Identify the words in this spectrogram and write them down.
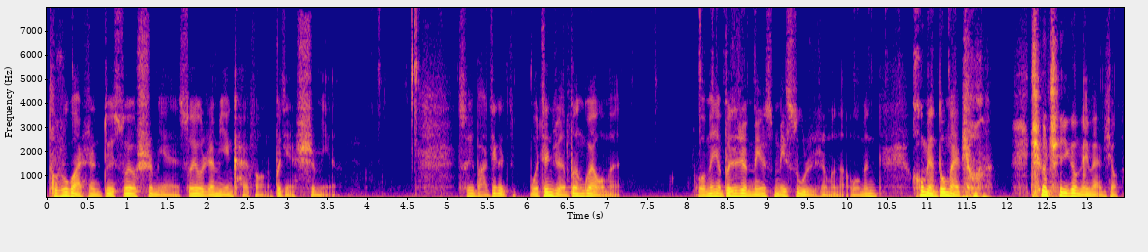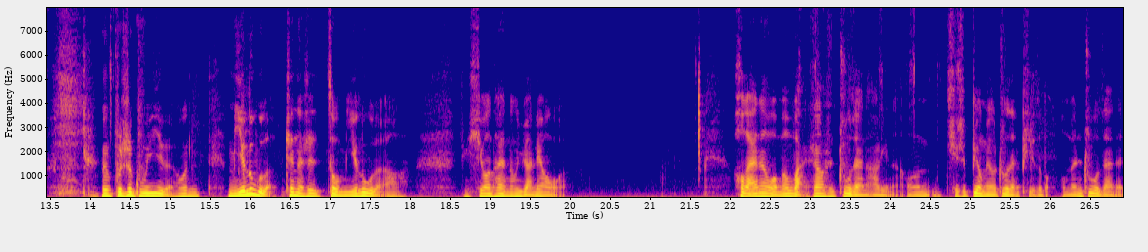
图书馆是对所有市民、所有人民开放的，不仅市民。所以吧，这个我真觉得不能怪我们，我们也不是没没素质什么的，我们后面都买票了，就这一个没买票，不是故意的，我迷路了，真的是走迷路了啊！希望他也能原谅我。后来呢，我们晚上是住在哪里呢？我们其实并没有住在匹兹堡，我们住在的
